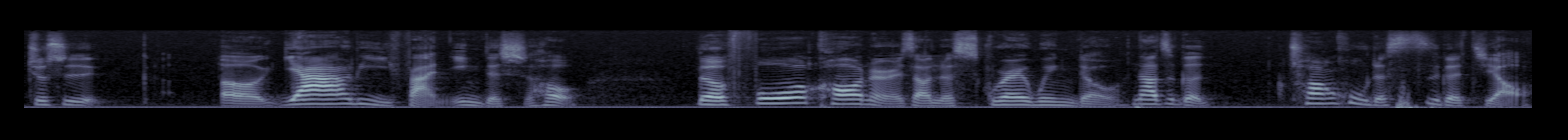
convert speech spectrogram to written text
就是。呃，压力反应的时候，the four corners on the square window，那这个窗户的四个角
